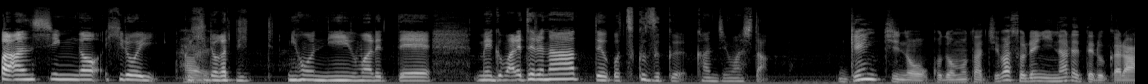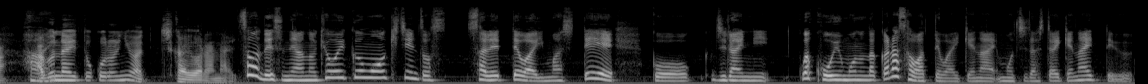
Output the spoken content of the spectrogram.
安心が広い、広がって日本に生まれて恵まれてるなってこうつくづく感じました。現地の子どもたちはそれに慣れてるから、はい、危ないところには近寄らない。そうですね。あの教育もきちんとされてはいましてこう地雷にはこういうものだから触ってはいけない持ち出してはいけないっていう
